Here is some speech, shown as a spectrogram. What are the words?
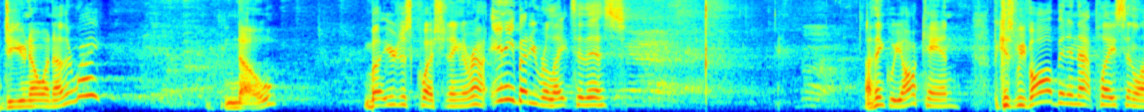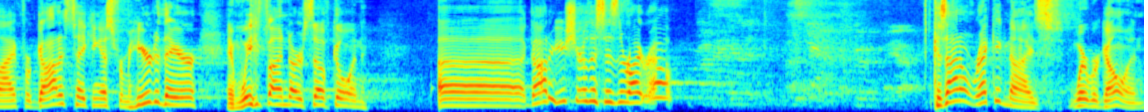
Do you know another way? No. But you're just questioning the route. Anybody relate to this? I think we all can because we've all been in that place in life where God is taking us from here to there and we find ourselves going, uh, God, are you sure this is the right route? Because I don't recognize where we're going,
